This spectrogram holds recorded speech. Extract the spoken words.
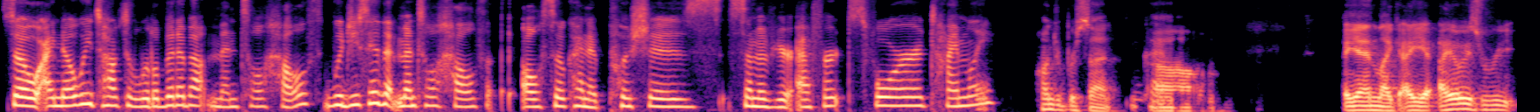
So I know we talked a little bit about mental health. Would you say that mental health also kind of pushes some of your efforts for timely? 100%. Okay. Um, again, like I, I always re,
